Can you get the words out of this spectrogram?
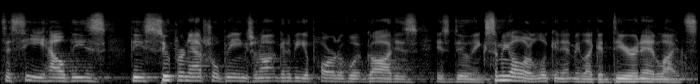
to see how these, these supernatural beings are not going to be a part of what God is, is doing. Some of y'all are looking at me like a deer in headlights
